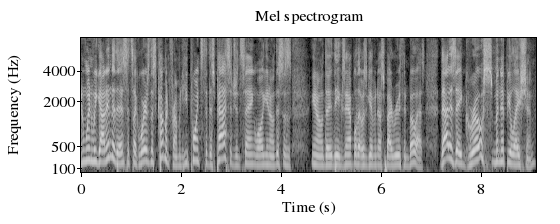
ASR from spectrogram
And when we got into this, it's like, where's this coming from? And he points to this passage and saying, well, you know, this is, you know, the, the example that was given to us by Ruth and Boaz. That is a gross manipulation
